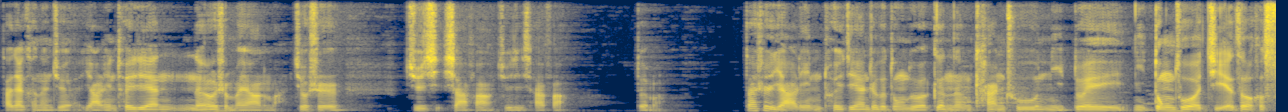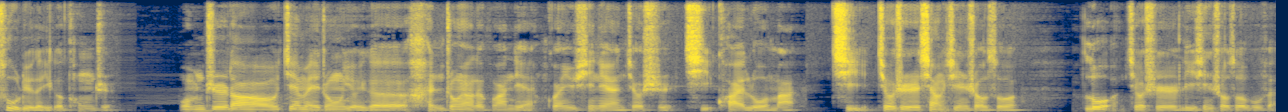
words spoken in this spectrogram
大家可能觉得哑铃推肩能有什么样的嘛？就是举起下放，举起下放，对吗？但是哑铃推肩这个动作更能看出你对你动作节奏和速率的一个控制。我们知道健美中有一个很重要的观点，关于训练就是起快落慢。起就是向心收缩，落就是离心收缩部分。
